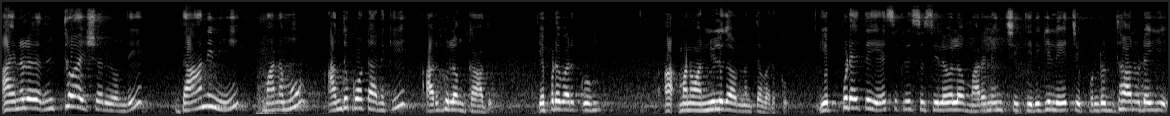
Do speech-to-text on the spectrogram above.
ఆయనలో ఎంతో ఐశ్వర్యం ఉంది. దానిని మనము అందుకోవటానికి అర్హులం కాదు. ఎప్పటి వరకు? మనం అన్యులుగా ఉన్నంత వరకు. ఎప్పుడైతే యేసుక్రీస్తు శిలువలో మరణించి తిరిగి లేచి పునరుద్ధానుడయ్యి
